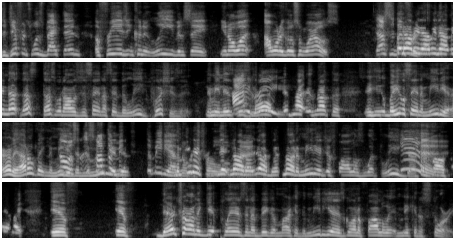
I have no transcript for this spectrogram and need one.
The difference was back then a free agent couldn't leave and say, you know what, I want to go somewhere else. That's the But I mean, I mean, I mean that, that's that's what I was just saying. I said the league pushes it. I mean, it's, I it's not. agree. It's not. It's not the. He, but he was saying the media earlier. I don't think the media. no, it's, the, the it's not the, media me- just- the media the no media, control. they- no, no, no, no, the media just follows what the league does. That's Yeah. all I'm saying. Like if if they're trying to get players in a bigger market, the media is going to follow it and make it a story.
